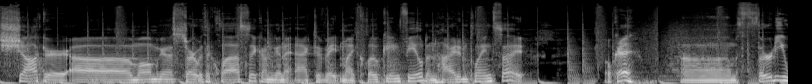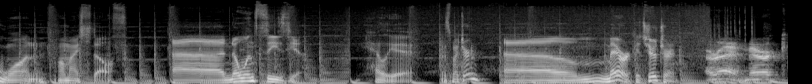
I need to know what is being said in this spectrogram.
Shocker. Um, well, I'm going to start with a classic. I'm going to activate my cloaking field and hide in plain sight. Okay. Um, 31 on my stealth. Uh, no one sees you. Hell yeah. That's my turn. Um, Merrick, it's your turn. All right, Merrick.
